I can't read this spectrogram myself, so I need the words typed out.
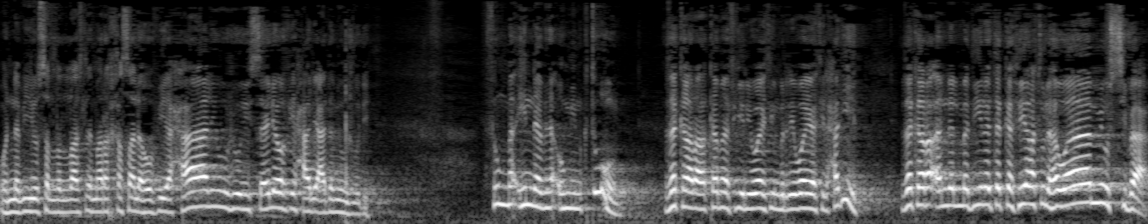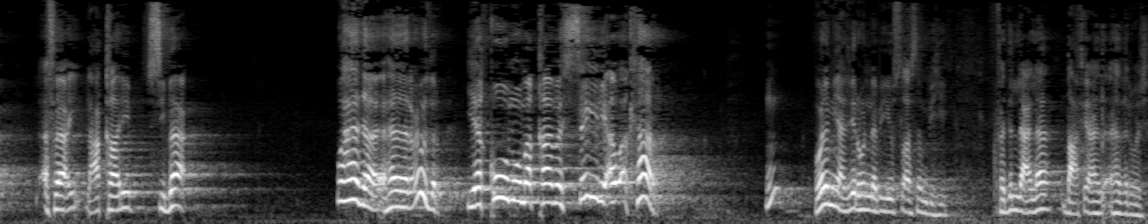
والنبي صلى الله عليه وسلم رخص له في حال وجود السيل وفي حال عدم وجوده. ثم إن ابن أم مكتوم ذكر كما في رواية من رواية الحديث ذكر أن المدينة كثيرة الهوام والسباع الأفاعي العقارب السباع. وهذا هذا العذر يقوم مقام السيل أو أكثر ولم يعذره النبي صلى الله عليه وسلم به. فدل على ضعف هذا الوجه.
